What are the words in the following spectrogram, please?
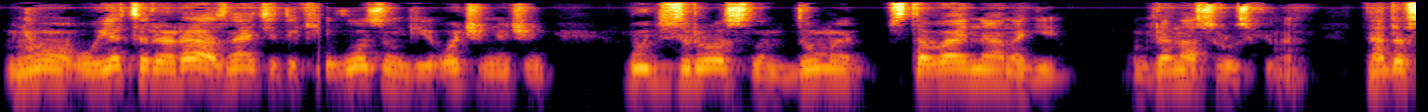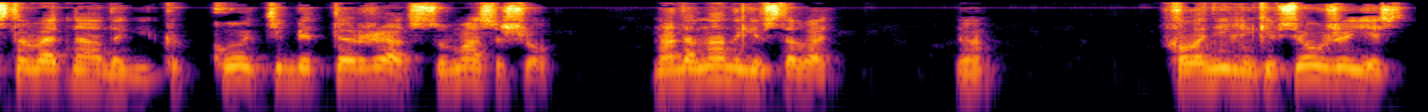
У него, у Ецерара, знаете, такие лозунги очень-очень. Будь взрослым, думай, вставай на ноги. Для нас, русских, надо вставать на ноги. Какой тебе тарат, с ума сошел. Надо на ноги вставать. Да. В холодильнике все уже есть.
